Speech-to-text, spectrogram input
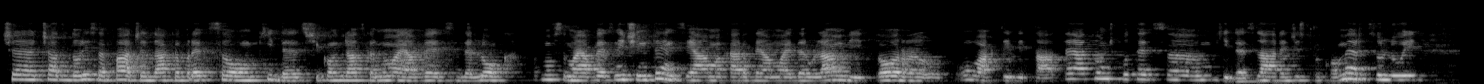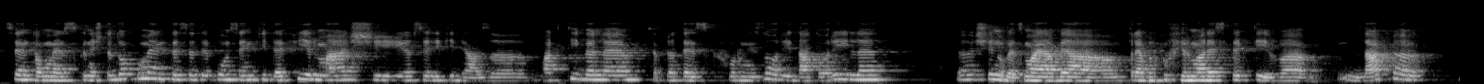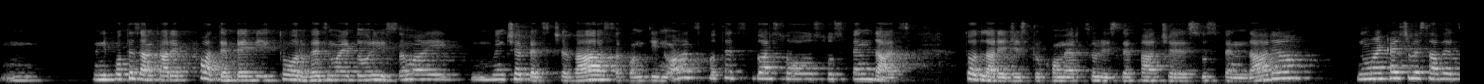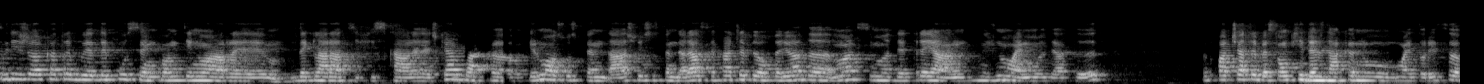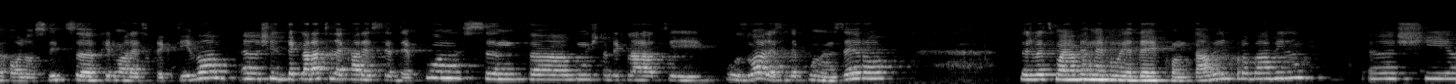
ceea ce ați dori să faceți, dacă vreți să o închideți și considerați că nu mai aveți deloc, nu să mai aveți nici intenția măcar de a mai derula în viitor o activitate, atunci puteți să închideți la Registrul Comerțului, se întocmesc niște documente, se depun, se închide firma și se lichidează activele, se plătesc furnizorii, datoriile și nu veți mai avea treabă cu firma respectivă. Dacă în ipoteza în care poate pe viitor veți mai dori să mai începeți ceva, să continuați, puteți doar să o suspendați. Tot la Registrul Comerțului se face suspendarea, numai că aici trebuie să aveți grijă că trebuie depuse în continuare declarații fiscale. Deci chiar dacă firma o suspendați și suspendarea se face pe o perioadă maximă de 3 ani, nici nu mai mult de atât, după aceea trebuie să o închideți dacă nu mai doriți să folosiți uh, firma respectivă. Uh, și declarațiile care se depun sunt uh, niște declarații uzuale, se depun în zero. Deci veți mai avea nevoie de contabil, probabil, și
